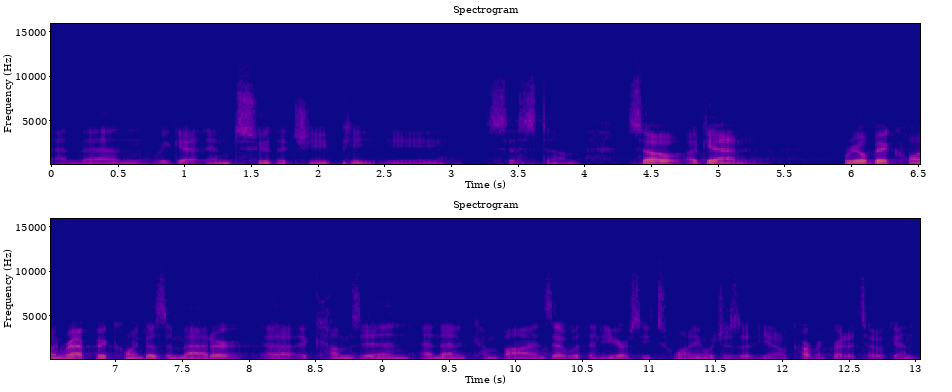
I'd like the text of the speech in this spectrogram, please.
and then we get into the GPE system. So again, real Bitcoin, wrapped Bitcoin doesn't matter. Uh, it comes in and then combines that with an ERC20, which is a you know carbon credit token.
